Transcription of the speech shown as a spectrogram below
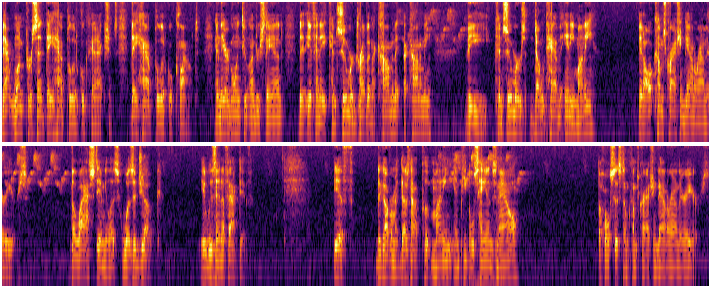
That 1%, they have political connections, they have political clout, and they are going to understand that if in a consumer driven economy, the consumers don't have any money, it all comes crashing down around their ears. The last stimulus was a joke it was ineffective. If the government does not put money in people's hands now, the whole system comes crashing down around their ears.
